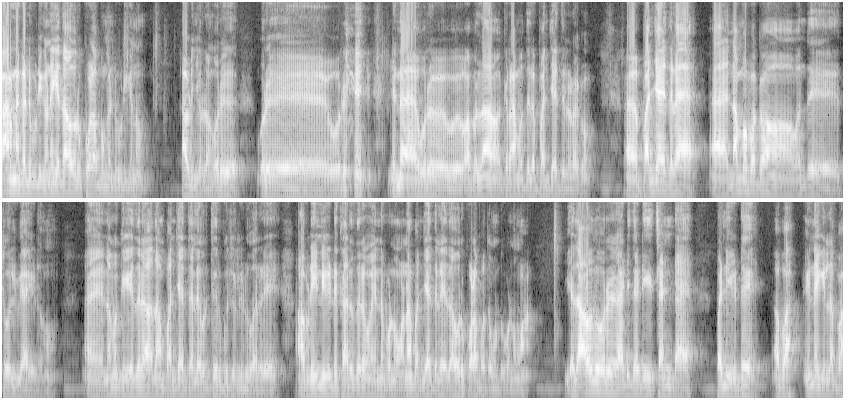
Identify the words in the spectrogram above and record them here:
காரணம் கண்டுபிடிக்கணும் ஏதாவது ஒரு குழப்பம் கண்டுபிடிக்கணும் அப்படின்னு சொல்லுவாங்க. ஒரு ஒரு ஒரு என்ன ஒரு அப்போல்லாம் கிராமத்தில் பஞ்சாயத்து நடக்கும். பஞ்சாயத்தில் நம்ம பக்கம் வந்து தோல்வி ஆகிடும் நமக்கு எதிராக தான் பஞ்சாயத்து தலைவர் தீர்ப்பு சொல்லிடுவார். அப்படின்னுக்கிட்டு கருதுறவன் என்ன பண்ணுவான்னா பஞ்சாயத்தில் ஏதாவது ஒரு குழப்பத்தை உண்டு பண்ணுவான். ஏதாவது ஒரு அடிதடி சண்டை பண்ணிக்கிட்டு அப்பா இன்னைக்கு இல்லைப்பா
